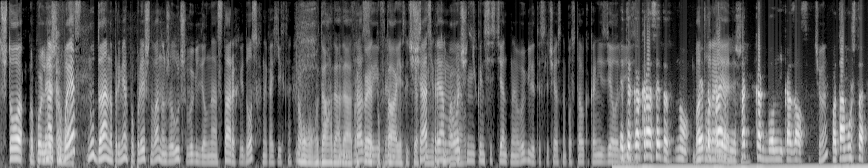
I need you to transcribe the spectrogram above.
что Population на One. квест, ну да, например, Population One, он же лучше выглядел на старых видосах, на каких-то. О, да, да, да, Ну, в разы такая туфта, прям. если честно, Сейчас мне не прям понравилось. очень неконсистентно выглядит, если честно, после того, как они сделали. Это из- как раз это, ну, Battle это Royale. правильный шаг, как бы он ни казался. Чё? Потому что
